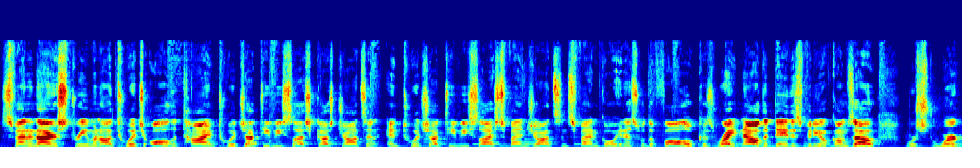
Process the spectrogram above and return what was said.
Sven and I are streaming on Twitch all the time. Twitch.tv slash Gus Johnson and Twitch.tv slash Sven Johnson Sven. Go hit us with a follow because right now, the day this video comes out, we're, we're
